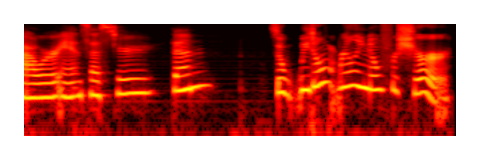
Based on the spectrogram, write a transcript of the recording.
our ancestor then? So we don't really know for sure.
